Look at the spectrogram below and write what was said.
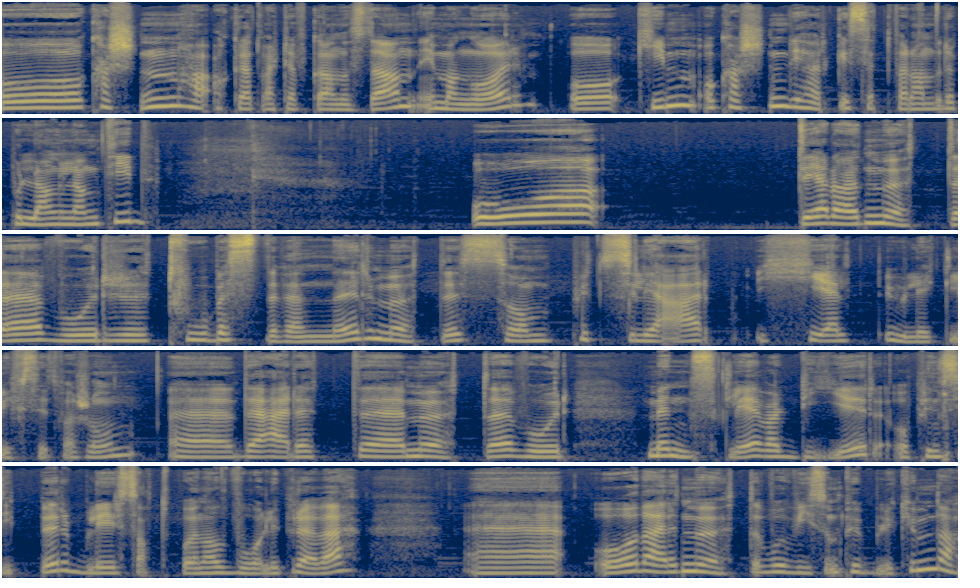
Og Karsten har akkurat vært i Afghanistan i mange år. Og Kim og Karsten de har ikke sett hverandre på lang, lang tid. Og det er da et møte hvor to bestevenner møtes som plutselig er i helt ulik livssituasjon. Eh, Det er et eh, møte hvor menneskelige verdier og prinsipper blir satt på en alvorlig prøve. Eh, Og det er et møte hvor vi som publikum da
